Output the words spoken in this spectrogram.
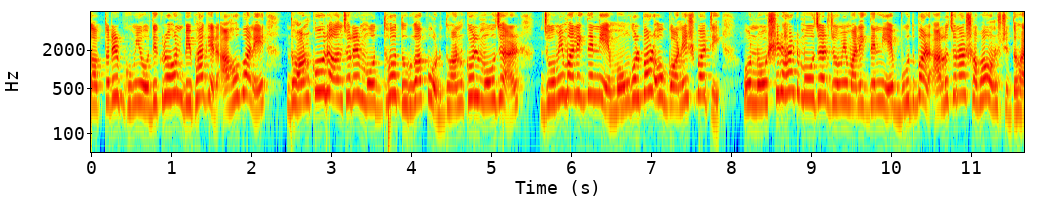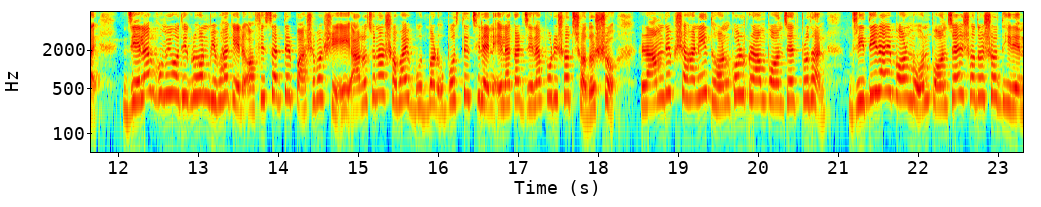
দপ্তরের ভূমি অধিগ্রহণ বিভাগের আহ্বানে ধনকৌল অঞ্চলের মধ্য দুর্গাপুর, ধনকৌল মৌজার জমি মালিকদের নিয়ে মঙ্গলবার ও গণেশবাটি ও নসিরহাট মৌজার জমি মালিকদের নিয়ে বুধবার আলোচনা সভা অনুষ্ঠিত হয়। জেলা ভূমি অধিগ্রহণ বিভাগের অফিসারদের পাশাপাশি এই আলোচনা সভায় বুধবার উপস্থিত ছিলেন এলাকার জেলা পরিষদ সদস্য রামদেব সাহানি, ধনকোল গ্রাম পঞ্চায়েত প্রধান ধৃতি রায় বর্মন, পঞ্চায়েত সদস্য ধীরেন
